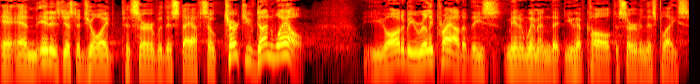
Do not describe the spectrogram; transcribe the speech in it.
and it is just a joy to serve with this staff. So church, you've done well. You ought to be really proud of these men and women that you have called to serve in this place.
